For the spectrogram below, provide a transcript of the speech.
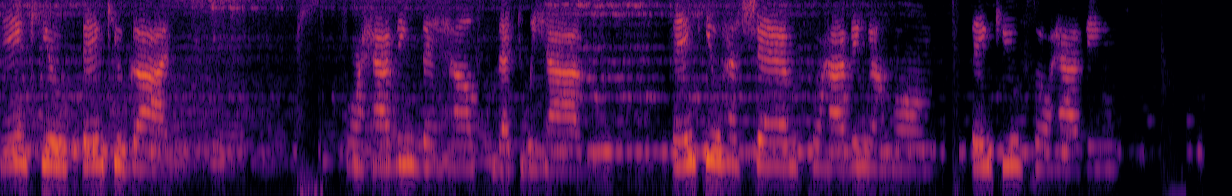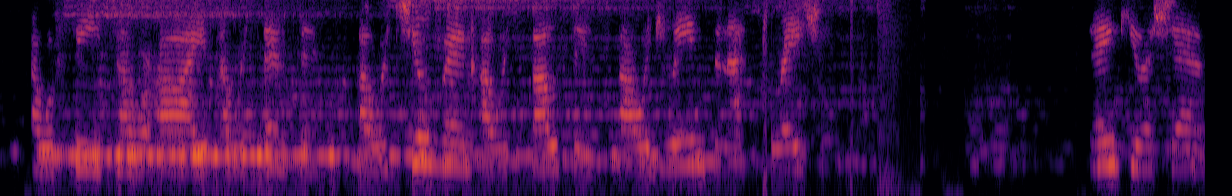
Thank you. Thank you, God, for having the health that we have. Thank you, Hashem, for having a home. Thank you for having our feet, our eyes, our senses, our children, our spouses, our dreams and aspirations. Thank you, Hashem.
